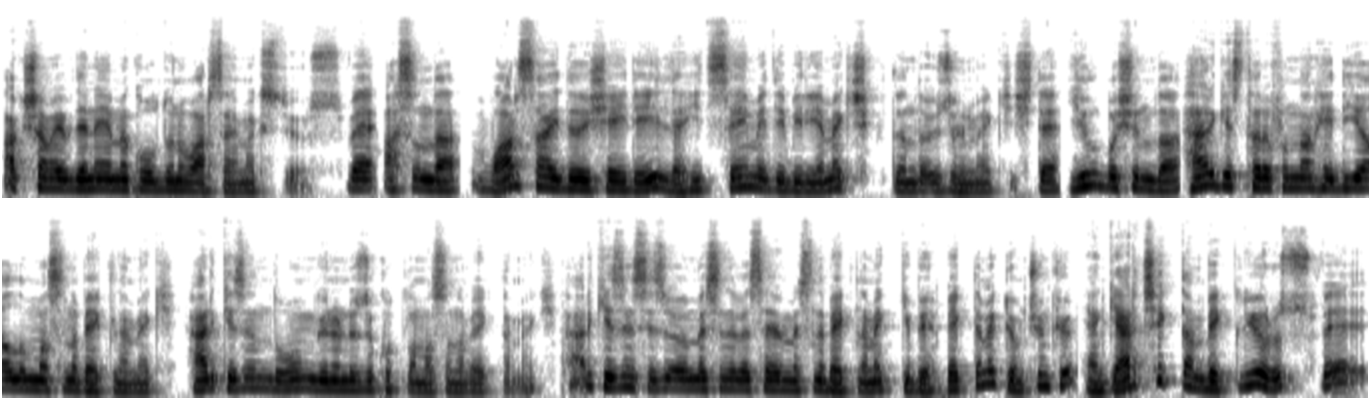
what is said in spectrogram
Akşam evde ne yemek olduğunu varsaymak istiyoruz. Ve aslında varsaydığı şey değil de hiç sevmediği bir yemek çıktığında üzülmek, işte yılbaşında herkes tarafından hediye alınmasını beklemek, herkesin doğum gününüzü kutlamasını beklemek, herkesin sizi övmesini ve sevmesini beklemek gibi. Beklemek diyorum çünkü yani gerçekten bekliyoruz ve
